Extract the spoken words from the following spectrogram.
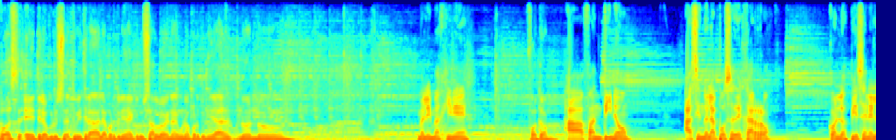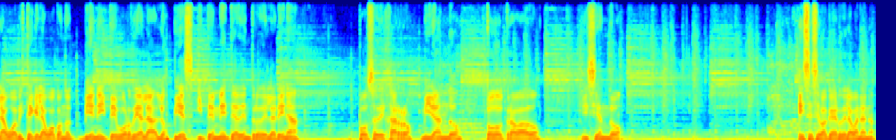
¿Vos eh, te lo cruza- tuviste la, la oportunidad de cruzarlo en alguna oportunidad? No, no. Me lo imaginé Fotón. a Fantino haciendo la pose de jarro con los pies en el agua. ¿Viste que el agua cuando viene y te bordea la- los pies y te mete adentro de la arena? Pose de jarro, mirando, todo trabado, diciendo... Ese se va a caer de la banana.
